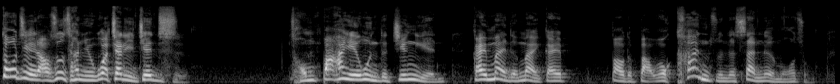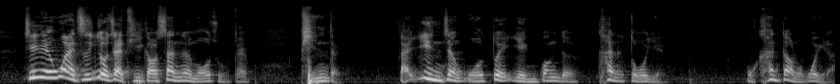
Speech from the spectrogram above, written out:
多谢老师参与，我家里坚持。从八月份的经验，该卖的卖，该报的报。我看准了散热模组，今天外资又在提高散热模组的平等，来印证我对眼光的看得多远。我看到了未来。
